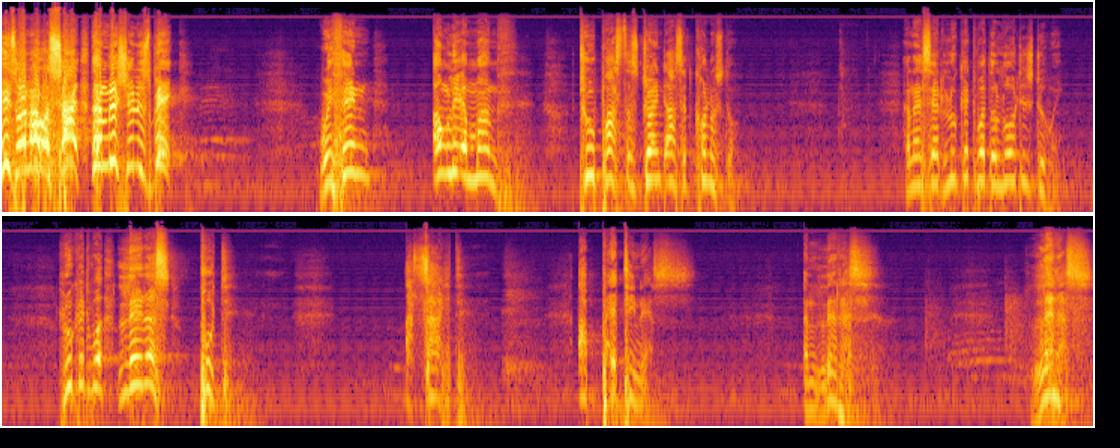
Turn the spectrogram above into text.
is on our side. The mission is big. Within only a month, two pastors joined us at Cornerstone. And I said, Look at what the Lord is doing. Look at what, let us put aside pettiness and let us, let us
